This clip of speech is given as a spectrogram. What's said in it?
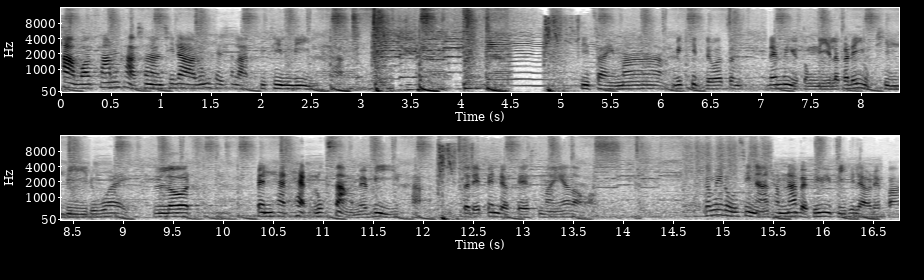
ค่ะวอซัมค่ะชนันชิดารุ่งเพชรฉลาดทีมบีค่ะ ดีใจมาก ไม่คิดเลยว่าจะได้มาอยู่ตรงนี้ แล้วก็ได้อยู่ทีมบีด้วย เลิศ เป็นแฮชแท็กลูกสั่งแม่บีค่ะ จะได้เป็นเดอะเฟสไหมอะหรอ ก็ไม่รู้สินะทำหน้าแบบพี่บีปีที่แล้วได้ปะ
